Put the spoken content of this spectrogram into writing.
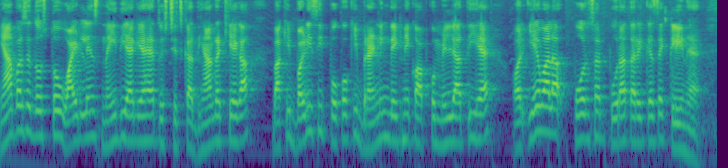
यहाँ पर से दोस्तों, वाइड लेंस नहीं दिया गया है तो इस चीज़ का ध्यान रखिएगा। बाकी बड़ी सी पोको की ब्रांडिंग देखने को आपको मिल जाती है। और ये वाला पोर्सन पूरा तरीके से क्लीन है।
